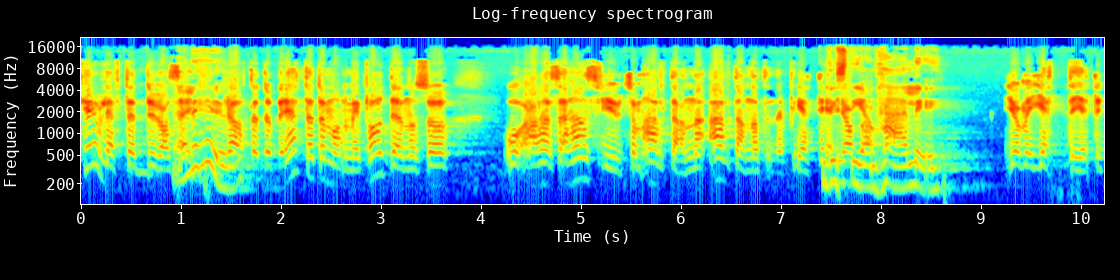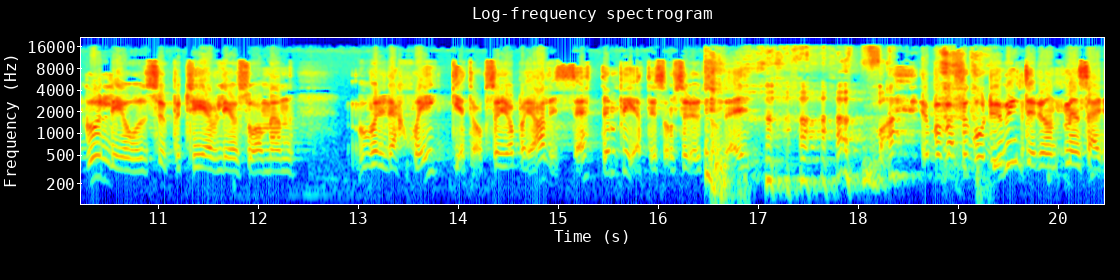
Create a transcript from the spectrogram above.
kul efter att du har pratat och berättat om honom i podden. Och så, och alltså, han ser ut som allt annat, allt annat än en PT. Visst är han härlig? Ja, men jätte, jättegullig och supertrevlig och så. Men och det där skägget också. Jag bara, jag har aldrig sett en PT som ser ut som dig. Va? Jag bara, varför går du inte runt med en så här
